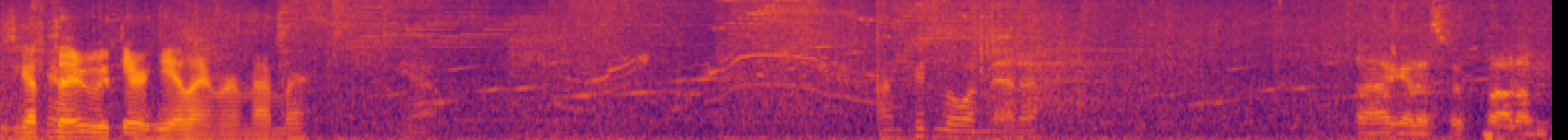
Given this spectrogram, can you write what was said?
He's got the Uther healing, remember? yeah. I'm pretty low on mana. I gotta switch bottom.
